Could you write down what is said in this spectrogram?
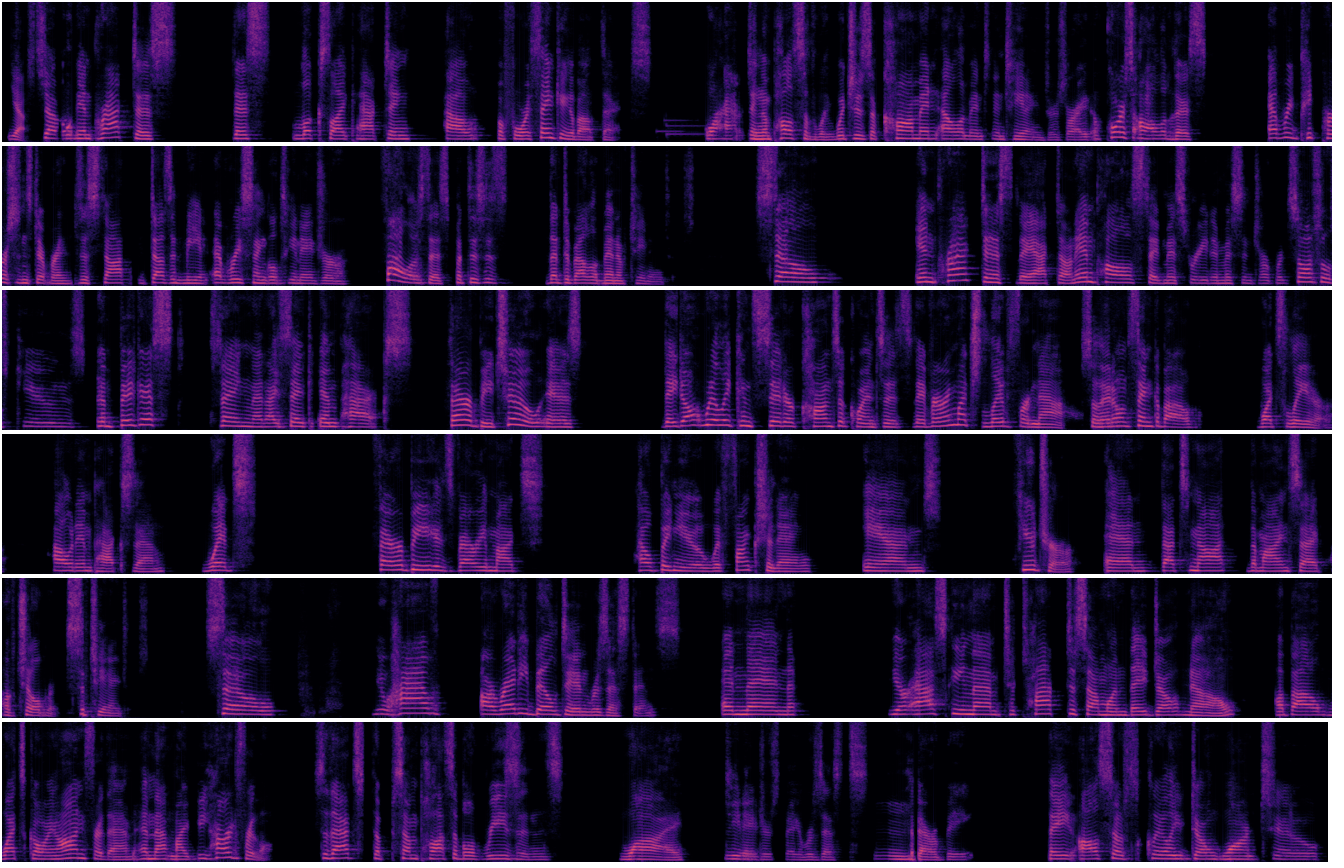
Yeah. So in practice, this looks like acting out before thinking about things or acting impulsively, which is a common element in teenagers, right? Of course, all of this, every pe- person's different. This not doesn't mean every single teenager follows this, but this is the development of teenagers. So in practice, they act on impulse, they misread and misinterpret social cues. The biggest thing that I think impacts therapy too is they don't really consider consequences. They very much live for now. So they don't think about what's later, how it impacts them, which therapy is very much helping you with functioning and future. And that's not the mindset of children, of teenagers. So you have already built in resistance and then you're asking them to talk to someone they don't know about what's going on for them. And that might be hard for them. So that's the, some possible reasons why teenagers may resist Mm. therapy. They also clearly don't want to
